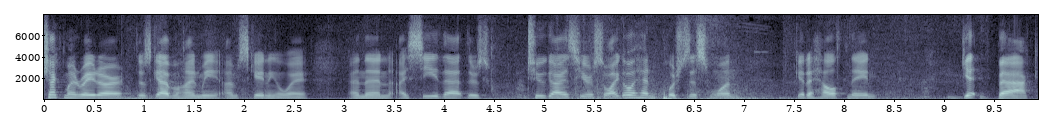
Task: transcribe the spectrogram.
check my radar. There's a guy behind me. I'm skating away, and then I see that there's two guys here, so I go ahead and push this one, get a health nade, get back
